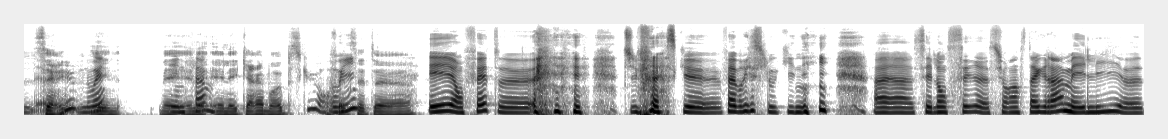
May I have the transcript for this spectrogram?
Le- Sérieux? Ouais. une- Mais une elle, femme. est, elle est carrément obscure en Oui. fait cette. euh, Et en fait, euh, tu parce que Fabrice Lucchini euh, s'est lancé euh, sur Instagram et lit euh,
